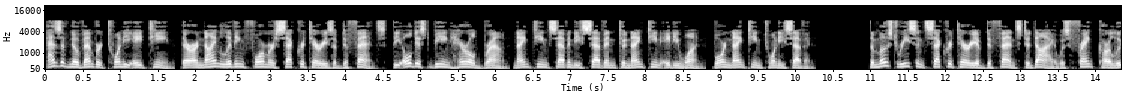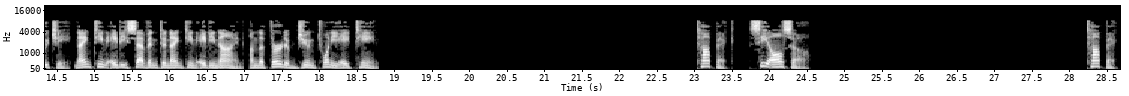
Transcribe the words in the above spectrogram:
As of November 2018, there are nine living former Secretaries of Defense, the oldest being Harold Brown (1977–1981), born 1927. The most recent Secretary of Defense to die was Frank Carlucci (1987–1989) on the 3rd of June 2018. Topic. See also. Topic.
